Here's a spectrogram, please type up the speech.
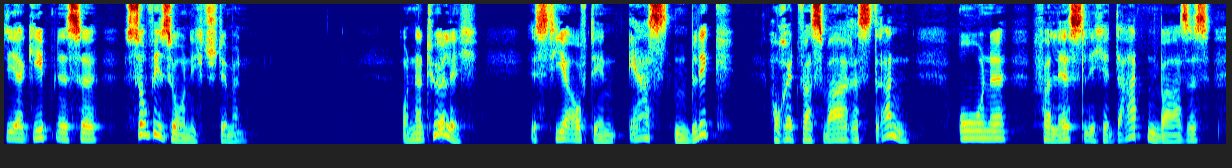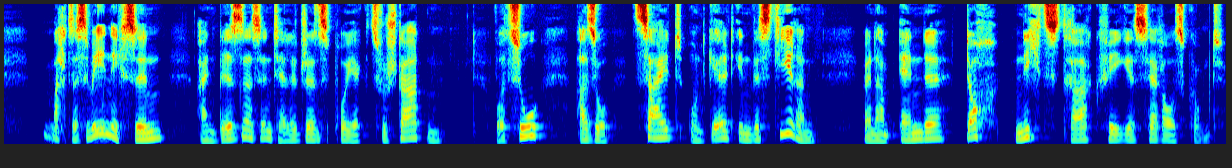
die Ergebnisse sowieso nicht stimmen? Und natürlich, ist hier auf den ersten Blick auch etwas Wahres dran. Ohne verlässliche Datenbasis macht es wenig Sinn, ein Business Intelligence Projekt zu starten. Wozu also Zeit und Geld investieren, wenn am Ende doch nichts Tragfähiges herauskommt?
